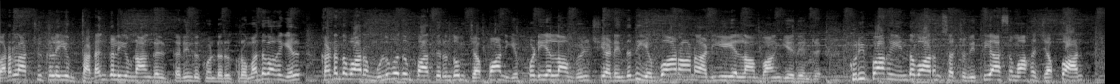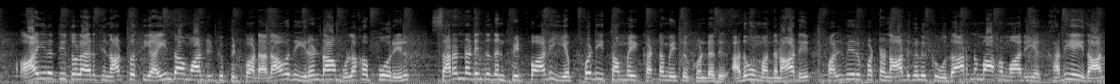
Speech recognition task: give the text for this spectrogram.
வரலாற்றுகளையும் தடங்களையும் நாங்கள் தெரிந்து கொண்டிருக்கிறோம். அந்த வகையில் கடந்த வாரம் முழுவதும் பார்த்திருந்தோம் ஜப்பான் எப்படியெல்லாம் வீழ்ச்சி அடைந்தது எவ்வாறான அடியை எல்லாம் வாங்கியது என்று. குறிப்பாக இந்த வாரம் சற்று வித்தியாசமாக ஜப்பான் ஆயிரத்தி தொள்ளாயிரத்தி நாற்பத்தி ஐந்தாம் ஆண்டிற்கு பிற்பாடு அதாவது இரண்டாம் உலகப் போரில் சரணடைந்ததன் பிற்பாடு எப்படி தம்மை கட்டமைத்துக் கொண்டது? அதுவும் அந்த நாடு பல்வேறுபட்ட நாடுகளுக்கு உதாரணமாக மாறிய கதையை தான்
